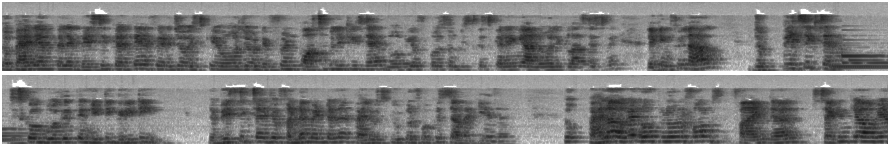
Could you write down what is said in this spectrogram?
तो पहले हम पहले बेसिक करते हैं, फिर जो इसके और जो डिफरेंट पॉसिबिलिटीज है, वो भी ऑफ़ कोर्स हम डिस्कस करेंगे आने वाली क्लासेस में। लेकिन फ़िलहाल, जो बेसिक्स है, जिसको हम बोल देते हैं निटी ग्रिटी जो बेसिक्स है, जो फंडामेंटल है, पहले उसके ऊपर फोकस ज़्यादा किया जाए। तो पहला हो गया no plural forms fine done second क्या हो गया?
